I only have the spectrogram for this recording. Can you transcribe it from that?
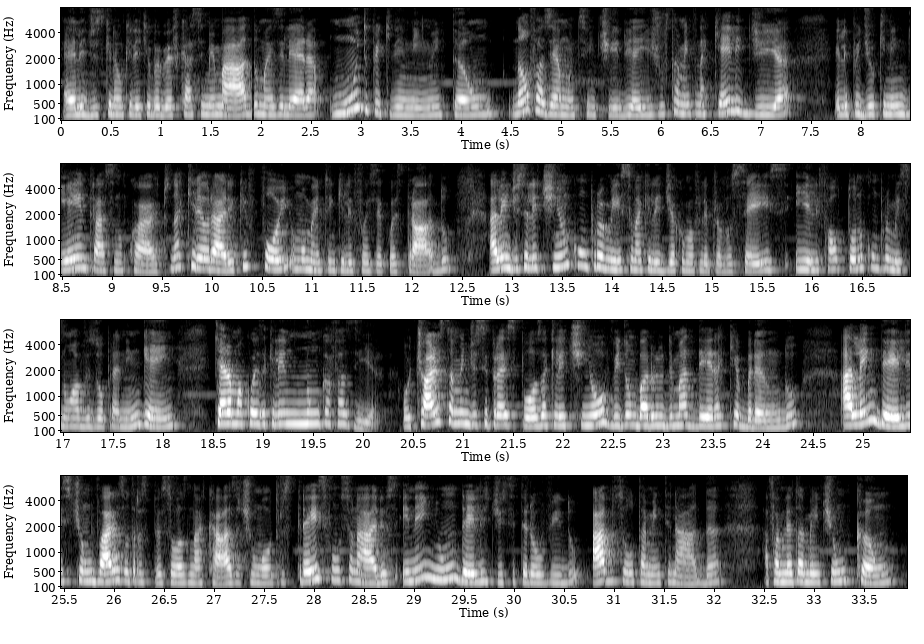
É, ele disse que não queria que o bebê ficasse mimado, mas ele era muito pequenininho, então não fazia muito sentido. E aí, justamente naquele dia, ele pediu que ninguém entrasse no quarto, naquele horário que foi o momento em que ele foi sequestrado. Além disso, ele tinha um compromisso naquele dia, como eu falei para vocês, e ele faltou no compromisso, não avisou para ninguém, que era uma coisa que ele nunca fazia. O Charles também disse para a esposa que ele tinha ouvido um barulho de madeira quebrando Além deles, tinham várias outras pessoas na casa, tinham outros três funcionários e nenhum deles disse ter ouvido absolutamente nada. A família também tinha um cão,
